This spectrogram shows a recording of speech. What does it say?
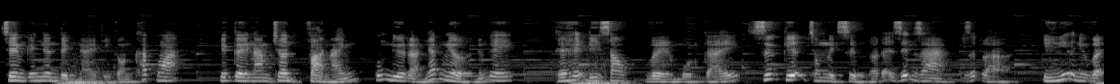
trên cái nhân đỉnh này thì còn khắc họa cái cây nam chân phản ánh cũng như là nhắc nhở những cái thế hệ đi sau về một cái sự kiện trong lịch sử nó đã diễn ra rất là ý nghĩa như vậy.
